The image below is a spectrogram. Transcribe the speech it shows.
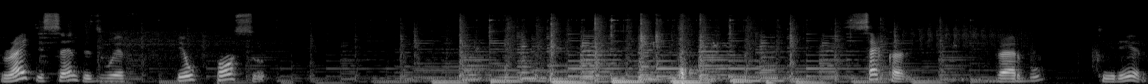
Write the sentence with eu posso. Second, verbo querer.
